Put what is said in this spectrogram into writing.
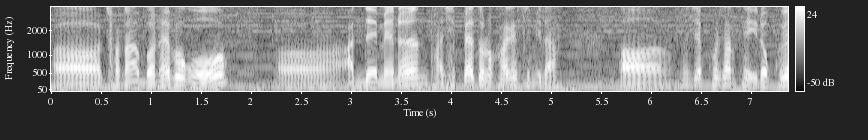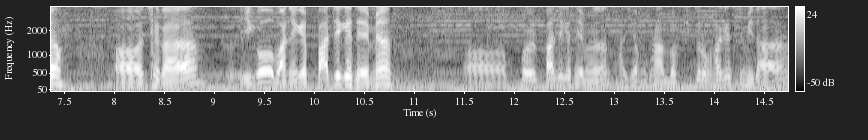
어 전화 한번 해보고 어 안 되면은 다시 빼도록 하겠습니다. 어 현재 콜 상태 이렇고요. 어 제가 이거 만약에 빠지게 되면 어, 폴 빠지게 되면 다시 영상 한번 키도록 하겠습니다.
